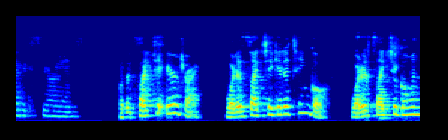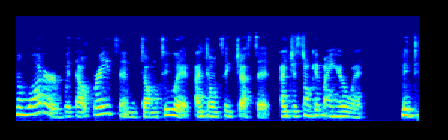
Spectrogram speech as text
have experienced what it's like to air dry, what it's like to get a tingle, what it's like to go in the water without braids and don't do it. I don't suggest it. I just don't get my hair wet. It,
